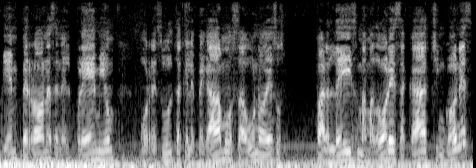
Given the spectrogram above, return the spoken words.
bien perronas en el premium? Pues resulta que le pegábamos a uno de esos parlays mamadores acá, chingones.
